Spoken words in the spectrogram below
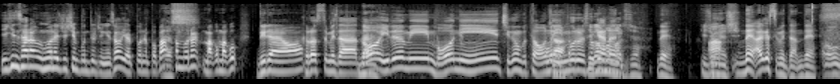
이긴 사람 응원해주신 분들 중에서 10분을 뽑아 Yes. 선물을 마구마구 드려요. 그렇습니다. 너 이름이 뭐니? 지금부터 어느 자, 인물을 소개하는. 네. 이종현 아, 씨. 네, 알겠습니다. 네. 어우.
